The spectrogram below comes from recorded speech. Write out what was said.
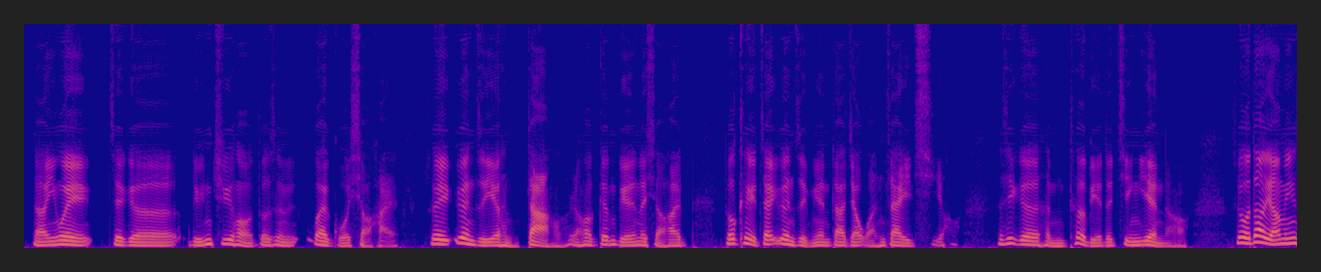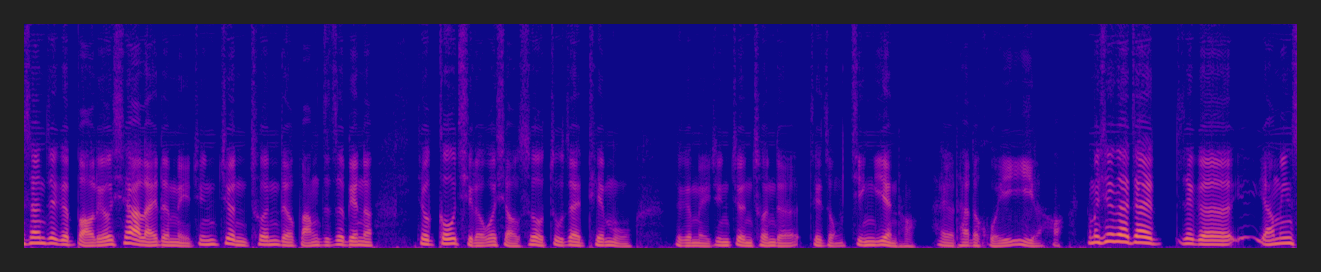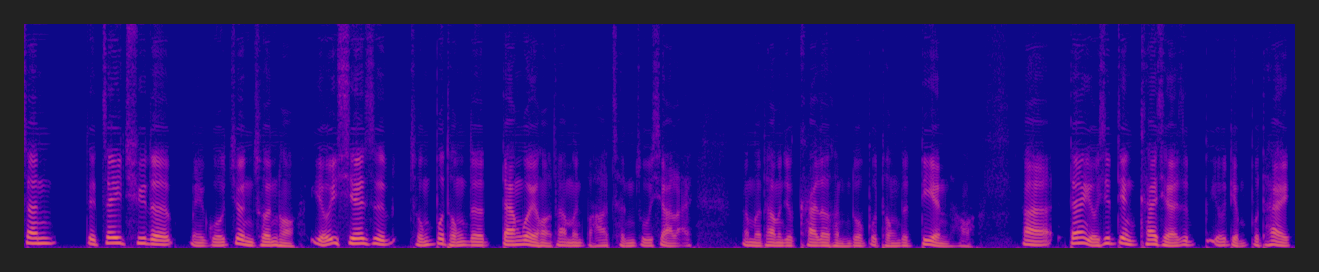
那因为这个邻居哈都是外国小孩，所以院子也很大哈，然后跟别人的小孩都可以在院子里面大家玩在一起哈，这是一个很特别的经验的哈。所以我到阳明山这个保留下来的美军眷村的房子这边呢。就勾起了我小时候住在天母这个美军眷村的这种经验哈，还有他的回忆了哈。那么现在在这个阳明山的这一区的美国眷村哈，有一些是从不同的单位哈，他们把它承租下来，那么他们就开了很多不同的店哈。啊，当然有些店开起来是有点不太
